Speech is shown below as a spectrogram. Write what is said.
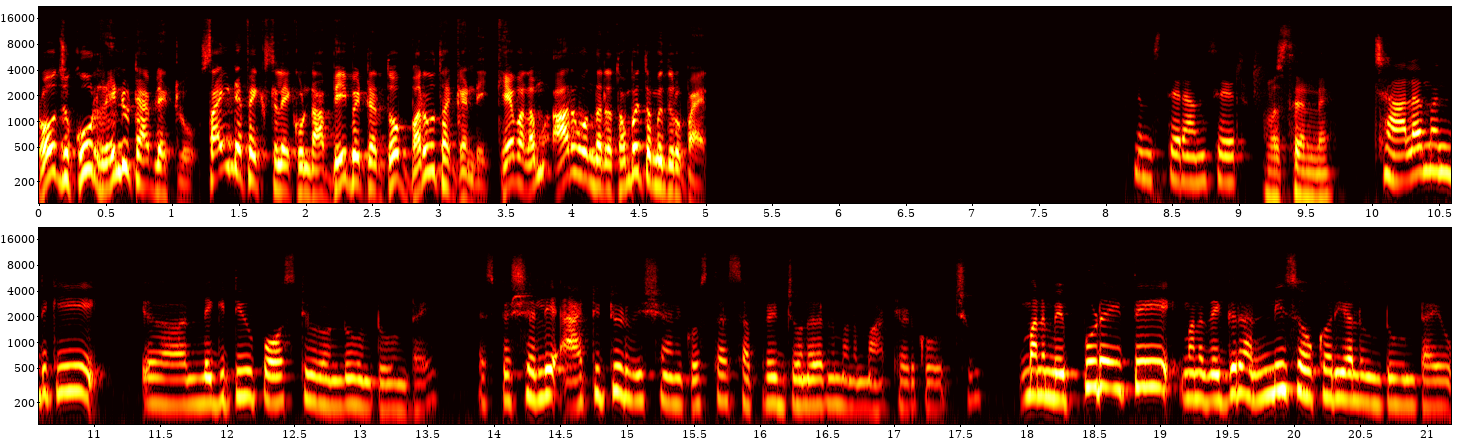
రోజుకు రెండు టాబ్లెట్లు. సైడ్ ఎఫెక్ట్స్ లేకుండా బీబెటర్తో బరువు తగ్గండి. కేవలం ఆరు వందల తొంభై తొమ్మిది రూపాయలు. నమస్తే రామ్ సార్. నమస్తే అండి. చాలా మందికి నెగిటివ్ పాజిటివ్ రెండు ఉంటూ ఉంటాయి. ఎస్పెషల్లీ యాటిట్యూడ్ విషయానికి వస్తే సపరేట్ జోనర్ అని మనం మాట్లాడుకోవచ్చు. మనం ఎప్పుడైతే మన దగ్గర అన్ని సౌకర్యాలు ఉంటూ ఉంటాయో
